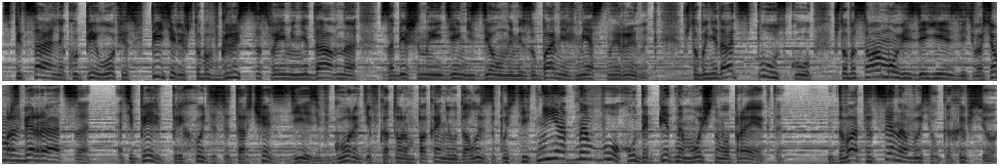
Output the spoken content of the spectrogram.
Специально купил офис в Питере, чтобы вгрызться своими недавно за бешеные деньги сделанными зубами в местный рынок. Чтобы не давать спуску, чтобы самому везде ездить, во всем разбираться. А теперь приходится торчать здесь, в городе, в котором пока не удалось запустить ни одного худо-бедно мощного проекта. Два ТЦ на выселках и все.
